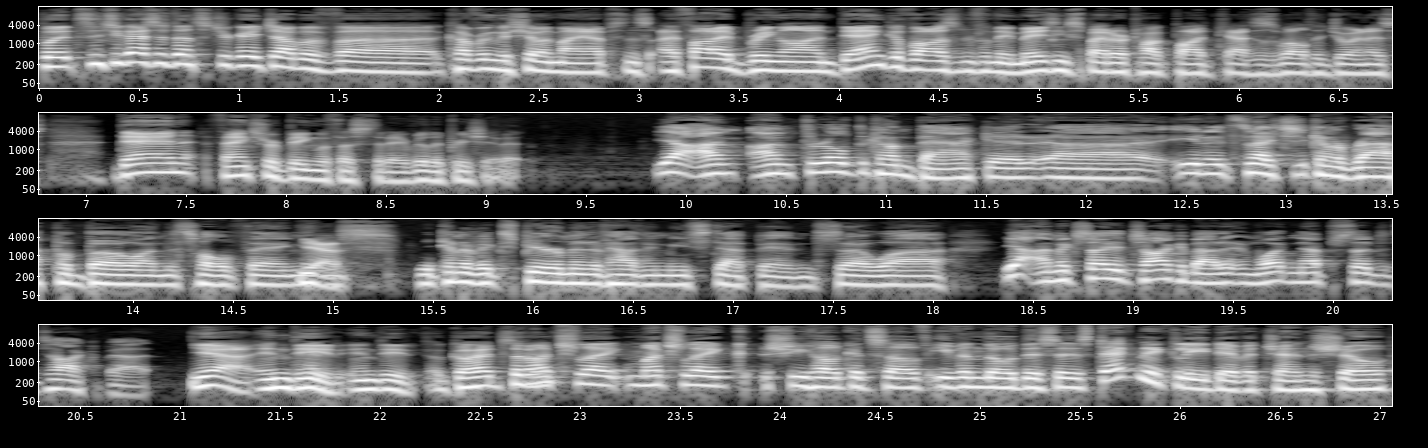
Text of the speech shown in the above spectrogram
but since you guys have done such a great job of uh, covering the show in my absence, I thought I'd bring on Dan Gvozden from the Amazing Spider Talk podcast as well to join us. Dan, thanks for being with us today. Really appreciate it. Yeah, I'm I'm thrilled to come back. It uh, you know, it's nice to kind of wrap a bow on this whole thing. Yes. the kind of experiment of having me step in. So uh, yeah, I'm excited to talk about it, and what an episode to talk about. Yeah, indeed, indeed. Go ahead, Siddhant. Much like much like She-Hulk itself, even though this is technically David Chen's show,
